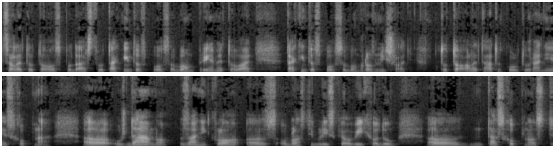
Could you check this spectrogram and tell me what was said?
celé toto hospodárstvo takýmto spôsobom priemetovať, takýmto spôsobom rozmýšľať. Toto ale táto kultúra nie je schopná. Už dávno zaniklo z oblasti Blízkeho východu tá schopnosť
